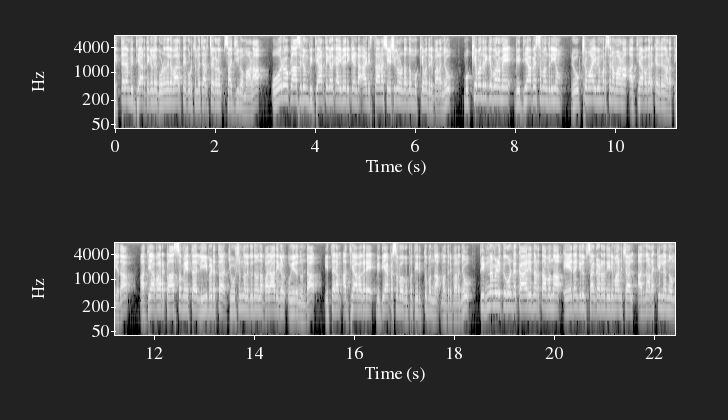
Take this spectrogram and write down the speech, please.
ഇത്തരം വിദ്യാർത്ഥികളുടെ ഗുണനിലവാരത്തെക്കുറിച്ചുള്ള ചർച്ചകളും സജീവമാണ്. ഓരോ ക്ലാസ്സിലും വിദ്യാർത്ഥികൾ കൈവരിക്കേണ്ട അടിസ്ഥാന ശേഷികളുണ്ടെന്നും മുഖ്യമന്ത്രി പറഞ്ഞു. മുഖ്യമന്ത്രിക്ക് പുറമെ വിദ്യാഭ്യാസ മന്ത്രിയും രൂക്ഷമായ വിമർശനമാണ് അധ്യാപകർക്കെതിരെ നടത്തിയത്. അധ്യാപകർ ക്ലാസ് സമയത്ത് ലീവ് എടുത്ത് ട്യൂഷൻ നൽകുന്നുവെന്ന പരാതികൾ ഉയരുന്നുണ്ട്. ഇത്തരം അധ്യാപകരെ വിദ്യാഭ്യാസ വകുപ്പ് തിരുത്തുമെന്ന് മന്ത്രി പറഞ്ഞു. തിണ്ണമെടുക്കുകൊണ്ട് കാര്യം നടത്താമെന്ന് ഏതെങ്കിലും സംഘടന തീരുമാനിച്ചാൽ അത് നടക്കില്ലെന്നും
